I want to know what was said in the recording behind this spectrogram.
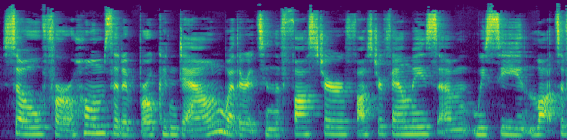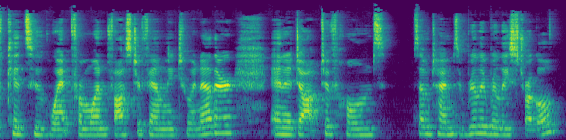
So, for homes that have broken down, whether it's in the foster foster families, um, we see lots of kids who went from one foster family to another, and adoptive homes sometimes really, really struggle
